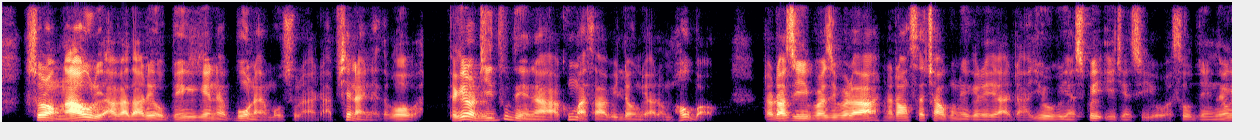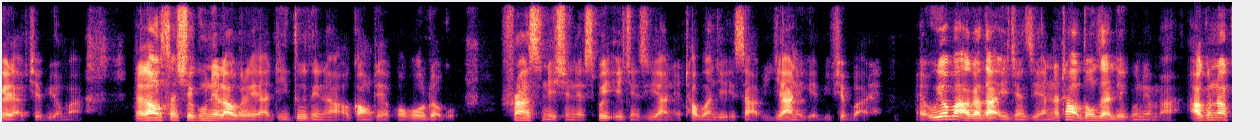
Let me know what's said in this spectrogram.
။ဆိုတော့ငါးဥတွေအာကာသတွေကိုဘင်းကကင်းနဲ့ပို့နိုင်မှုဆိုတာဒါဖြစ်နိုင်တဲ့သဘောပါ။တကယ်တော့ဒီသူတင်တာအခုမှစပြီးလုပ်နေရတော့မဟုတ်ပါဘူး ဒေါက်တာစီပါစီဗလာ2016ခုနှစ်ကလေးကဒါ European Space Agency ကိုအဆိုတင်သွင်းခဲ့တာဖြစ်ပြီးတော့မှ2018ခုနှစ်လောက်ကလေးကဒီသူတင်တာအကောင့်ထဲပေါ်ဖို့တော့ကို France National Space Agency ကနေထောက်ပံ့ကြေးအစပြီးရနေခဲ့ပြီဖြစ်ပါတယ်။အဲဥရောပအာကာသ agency က2034ခုနှစ်မှာ Argonaut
